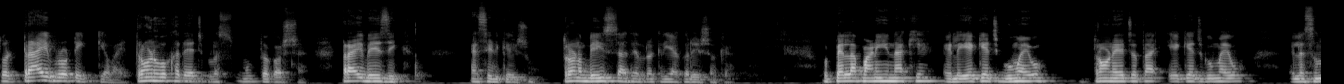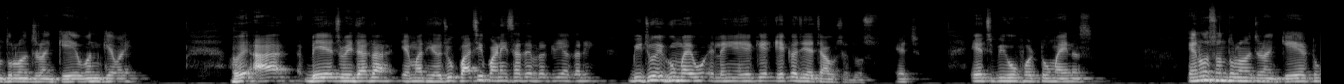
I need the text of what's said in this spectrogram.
તો ટ્રાયપ્રોટિક કહેવાય. ત્રણ વખત એચ પ્લસ મુક્ત કરશે. ટ્રાયબેઝિક એસિડ કહીશું. ત્રણ બેઝ સાથે પ્રક્રિયા કરી શકે. તો પહેલાં પાણી નાખીએ. એટલે એક એચ ગુમાવ્યો. ત્રણ એચ હતા, એક એચ ગુમાવ્યો એટલે સંતુલન અચળાંક કે વન કહેવાય. હવે આ બે એચ વધ્યા હતા, એમાંથી હજુ પાછી પાણી સાથે પ્રક્રિયા કરી. બીજો એ ગુમાવ્યો એટલે અહીંયા એક એક જ એચ આવશે દોસ્ત H H PO four two minus એનો સંતુલન અચળાંક કે ટુ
